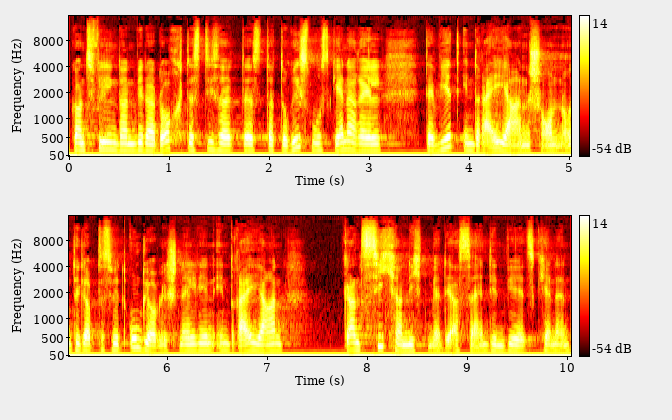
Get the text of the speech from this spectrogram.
ganz vielen dann wieder doch, dass dieser, dass der Tourismus generell, der wird in drei Jahren schon, und ich glaube, das wird unglaublich schnell gehen, in drei Jahren ganz sicher nicht mehr der sein, den wir jetzt kennen,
